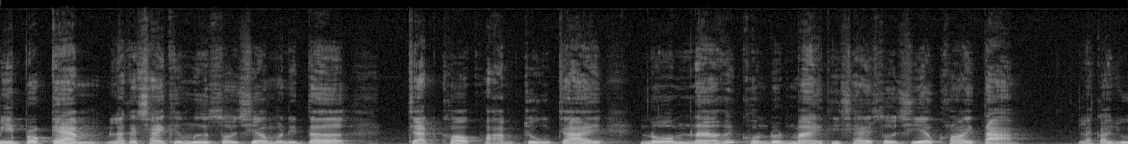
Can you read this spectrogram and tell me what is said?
มีโปรแกรมแล้วก็ใช้เครื่องมือโซเชียลมอนิเตอร์ จัดข้อความจูงใจ โน้มน้าวให้คนรุ่นใหม่ที่ใช้โซเชียลคล้อยตาม แล้วก็ยุ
